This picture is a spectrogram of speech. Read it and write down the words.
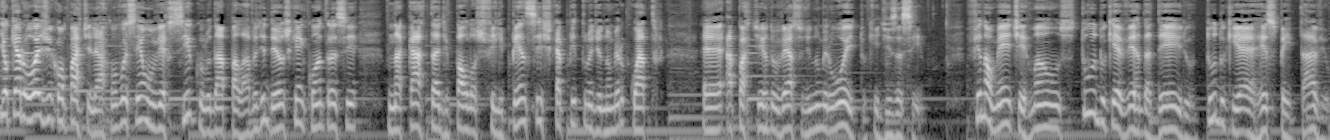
E eu quero hoje compartilhar com você um versículo da palavra de Deus que encontra-se na carta de Paulo aos Filipenses, capítulo de número 4, é, a partir do verso de número 8, que diz assim: Finalmente, irmãos, tudo que é verdadeiro, tudo que é respeitável,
